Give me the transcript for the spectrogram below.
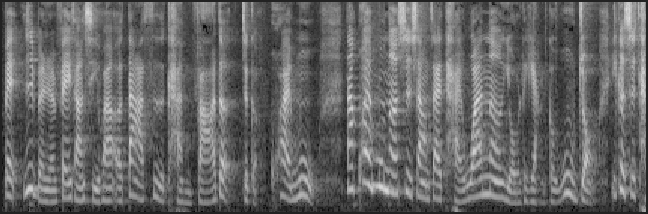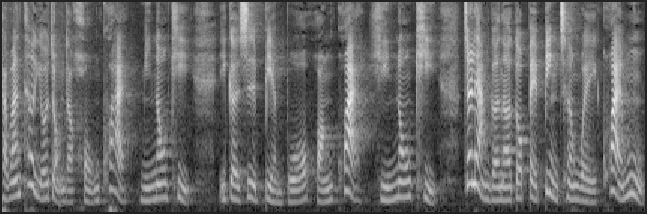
被日本人非常喜欢而大肆砍伐的这个桧木。那桧木呢，事实上在台湾呢有两个物种，一个是台湾特有种的红块 Minoki，一个是扁柏黄块 Hinoki。这两个呢都被并称为桧木，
